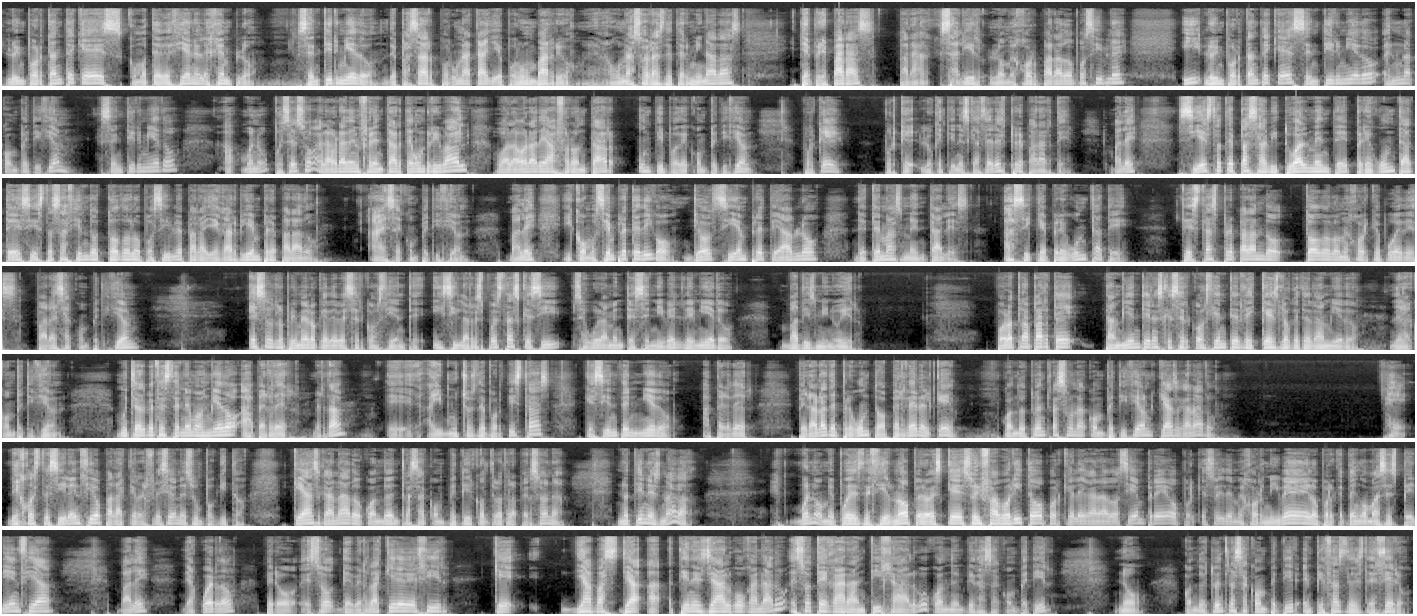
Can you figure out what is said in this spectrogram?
Lo importante que es, como te decía en el ejemplo, sentir miedo de pasar por una calle, por un barrio, eh, a unas horas determinadas, te preparas para salir lo mejor parado posible y lo importante que es sentir miedo en una competición, sentir miedo a, bueno, pues eso, a la hora de enfrentarte a un rival o a la hora de afrontar un tipo de competición. ¿Por qué? Porque lo que tienes que hacer es prepararte, ¿vale? Si esto te pasa habitualmente, pregúntate si estás haciendo todo lo posible para llegar bien preparado a esa competición, ¿vale? Y como siempre te digo, yo siempre te hablo de temas mentales, así que pregúntate, ¿te estás preparando todo lo mejor que puedes para esa competición? Eso es lo primero que debes ser consciente, y si la respuesta es que sí, seguramente ese nivel de miedo va a disminuir. Por otra parte, también tienes que ser consciente de qué es lo que te da miedo de la competición. Muchas veces tenemos miedo a perder, ¿verdad? Eh, hay muchos deportistas que sienten miedo a perder. Pero ahora te pregunto, ¿a perder el qué? Cuando tú entras a una competición, ¿qué has ganado? dejo este silencio para que reflexiones un poquito. ¿Qué has ganado cuando entras a competir contra otra persona? No tienes nada bueno, me puedes decir, no, pero es que soy favorito porque le he ganado siempre, o porque soy de mejor nivel, o porque tengo más experiencia, ¿vale? De acuerdo, pero eso de verdad quiere decir que ya vas, ya ah, tienes ya algo ganado, ¿eso te garantiza algo cuando empiezas a competir? No, cuando tú entras a competir empiezas desde cero.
